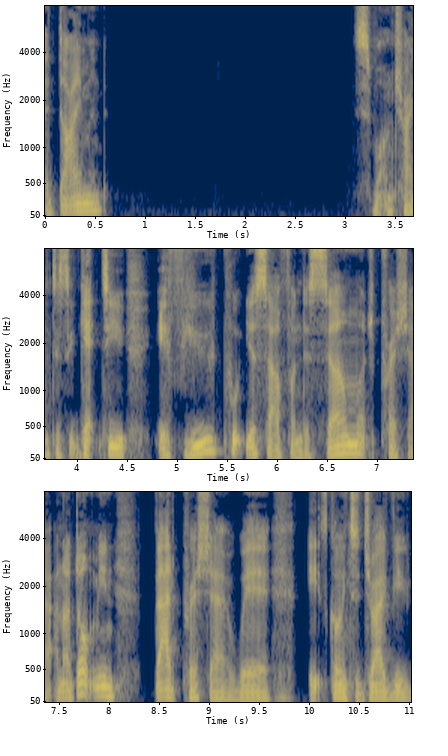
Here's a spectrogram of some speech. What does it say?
a diamond. This is what I'm trying to get to you. If you put yourself under so much pressure, and I don't mean bad pressure where it's going to drive you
